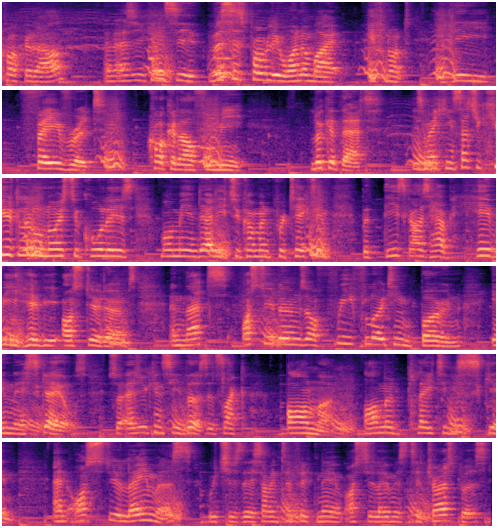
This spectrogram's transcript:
crocodile. And as you can oh. see, this is probably one of my, if not the favorite crocodile for me. Look at that. He's oh. making such a cute little noise to call his mommy and daddy to come and protect him. But these guys have heavy, heavy osteoderms. And that's, osteoderms are free floating bone in their oh. scales. So as you can see this, it's like armor, armored plating skin. And osteolaemus, which is their scientific name, Osteolaemus tetraspis,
